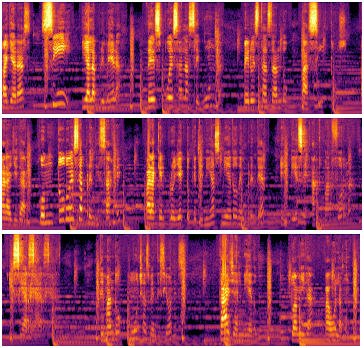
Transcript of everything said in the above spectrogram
Fallarás, sí, y a la primera, después a la segunda, pero estás dando pasitos para llegar con todo ese aprendizaje para que el proyecto que tenías miedo de emprender empiece a tomar forma y sea real. Te mando muchas bendiciones. Calla el miedo. Tu amiga Paola Monte.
